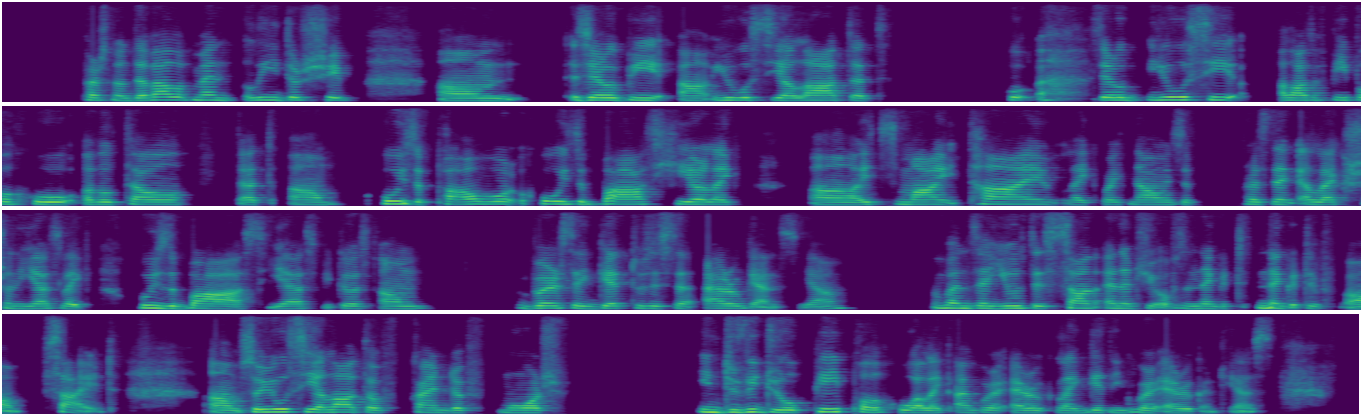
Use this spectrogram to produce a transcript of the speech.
personal development, leadership. Um, there will be uh, you will see a lot that there you will see a lot of people who will tell that um, who is the power, who is the boss here. Like uh, it's my time. Like right now is the president election. Yes, like who is the boss? Yes, because um where they get to this uh, arrogance yeah when they use the sun energy of the negative negative um, side um, so you'll see a lot of kind of more individual people who are like i'm very arrogant like getting very arrogant yes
